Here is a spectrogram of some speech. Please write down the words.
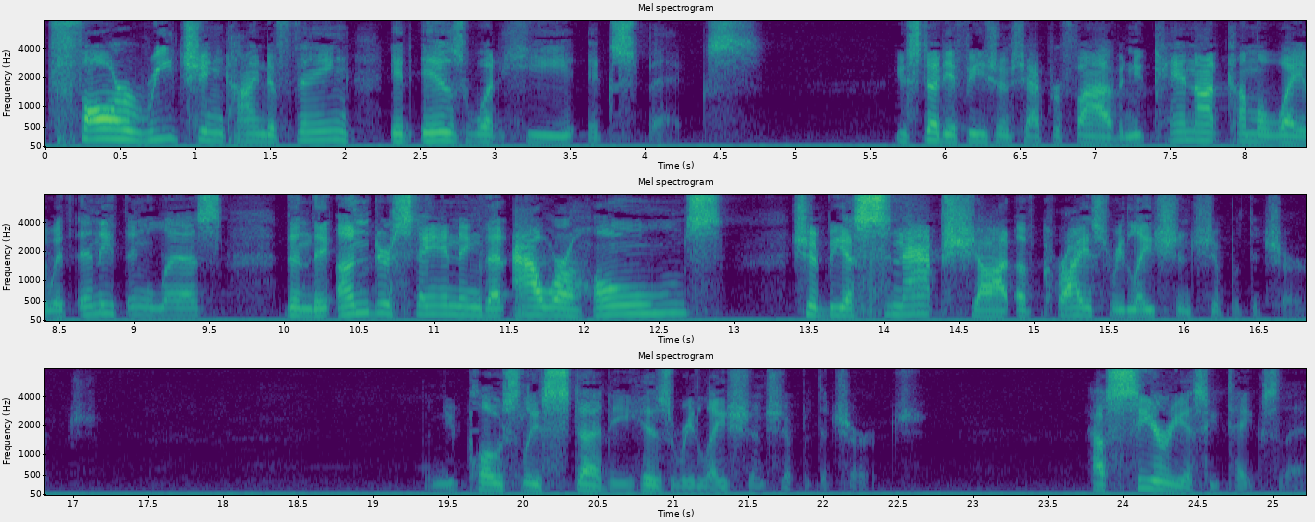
far reaching kind of thing. It is what he expects. You study Ephesians chapter 5, and you cannot come away with anything less than the understanding that our homes should be a snapshot of Christ's relationship with the church and you closely study his relationship with the church, how serious he takes that,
